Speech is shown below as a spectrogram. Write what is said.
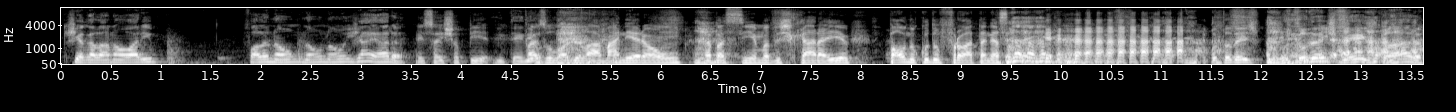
que chega lá na hora e fala não, não, não, e já era. É isso aí, Shopee. Entendeu? Faz o lobby lá, maneirão. vai pra cima dos caras aí. Pau no cu do frota nessa daí. Com todo respeito. Com todo respeito, claro.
